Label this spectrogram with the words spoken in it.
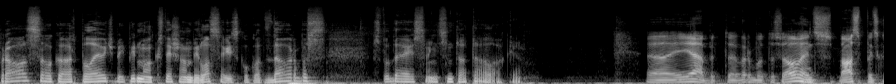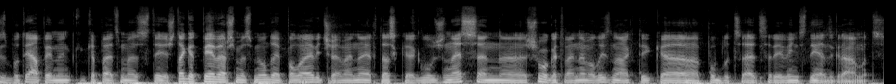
frāzes. Savukārt, Palēvičs bija pirmā, kas tiešām bija lasījis kaut kādas darbus, studējis viņas un tā tālāk. Ja. Uh, jā, bet uh, varbūt tas vēl viens aspekts, kas būtu jāpiemina, kāpēc mēs tieši tagad pievēršamies Mildai Palēvičai, vai ne, ir tas, ka gluži nesen, uh, šogad vai ne vēl iznāk, tika publicēts arī viņas dienas grāmatas.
